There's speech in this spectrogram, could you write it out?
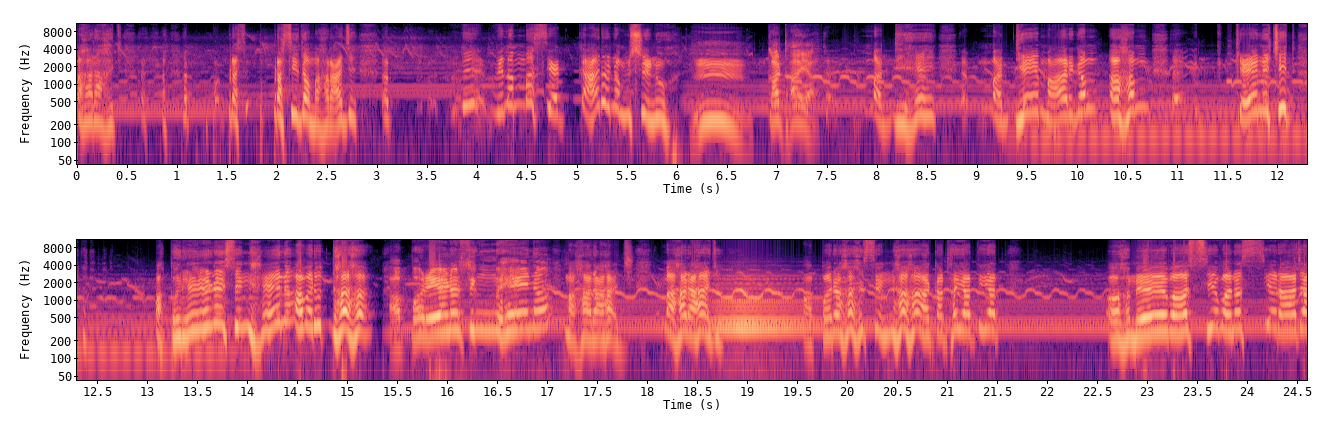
महाराज प्रस, प्रसीद महाराज वि, विलम्बस्य कारणं शृणु। हम्म, कथय। मध्ये मध्ये मार्गम् अहं केनचित् अपरेण सिंहेन अवरुद्धः। अपरेण सिंहेन? महाराज महाराज अपरः सिंहः कथयति यत् अहमेव अस्य वनस्य राजा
